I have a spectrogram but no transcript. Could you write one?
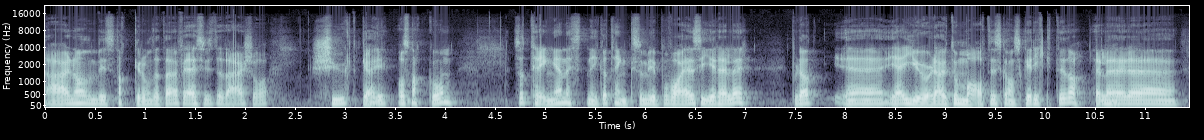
er når vi snakker om dette, for jeg syns dette er så sjukt gøy å snakke om, så trenger jeg nesten ikke å tenke så mye på hva jeg sier heller. Fordi at eh, jeg gjør det automatisk ganske riktig, da. Eller eh,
